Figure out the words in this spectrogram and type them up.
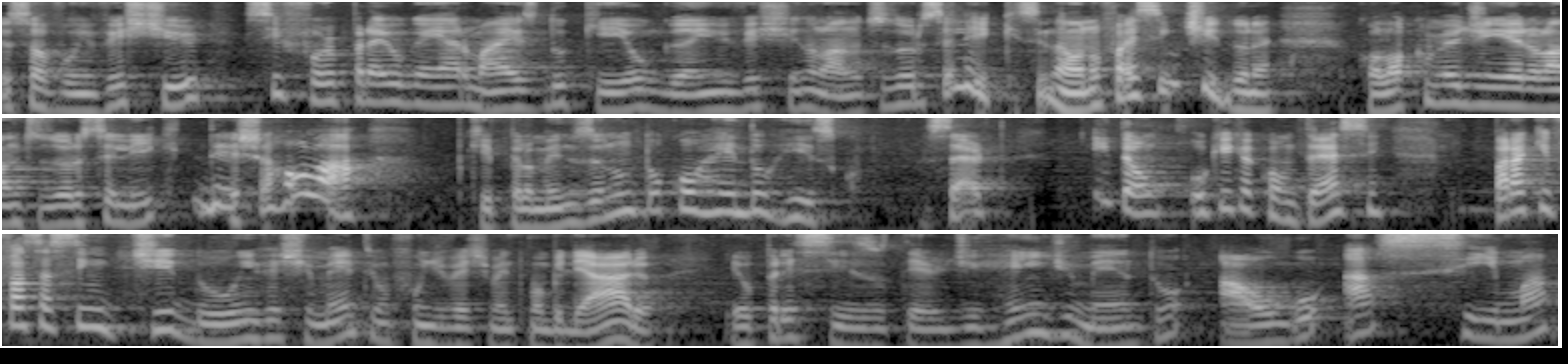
eu só vou investir se for para eu ganhar mais do que eu ganho investindo lá no Tesouro Selic. Senão não faz sentido, né? Coloco meu dinheiro lá no Tesouro Selic, deixa rolar, porque pelo menos eu não estou correndo risco, certo? Então, o que, que acontece? Para que faça sentido o investimento em um fundo de investimento imobiliário, eu preciso ter de rendimento algo acima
